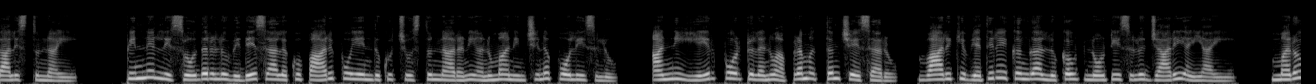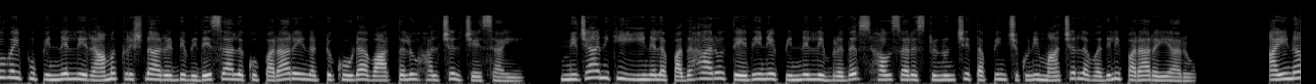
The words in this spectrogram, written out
గాలిస్తున్నాయి. పిన్నెల్లి సోదరులు విదేశాలకు పారిపోయేందుకు చూస్తున్నారని అనుమానించిన పోలీసులు. అన్ని ఎయిర్పోర్టులను అప్రమత్తం చేశారు. వారికి వ్యతిరేకంగా లుకౌట్ నోటీసులు జారీ అయ్యాయి. మరోవైపు పిన్నెల్లి రామకృష్ణారెడ్డి విదేశాలకు పరారైనట్టు కూడా వార్తలు హల్చల్ చేశాయి. నిజానికి ఈ నెల పదహారో తేదీనే పిన్నెల్లి బ్రదర్స్ హౌస్ అరెస్టు నుంచి తప్పించుకుని మాచర్ల వదిలి పరారయ్యారు. అయినా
